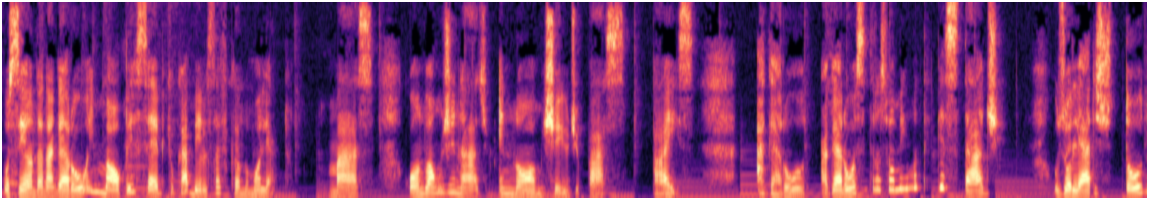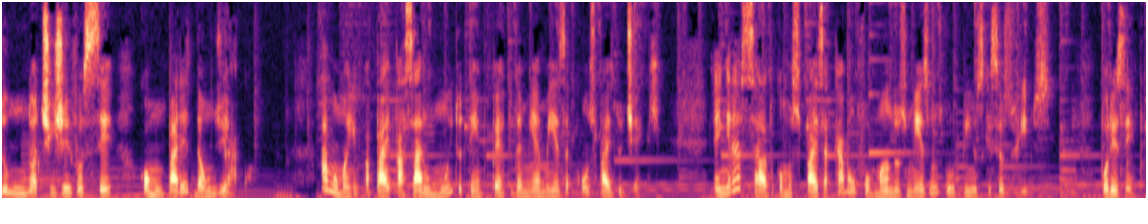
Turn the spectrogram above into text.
Você anda na garoa e mal percebe que o cabelo está ficando molhado. Mas, quando há um ginásio enorme cheio de paz, paz, a garoa, a garoa se transforma em uma tempestade. Os olhares de todo mundo atingem você como um paredão de água. A mamãe e o papai passaram muito tempo perto da minha mesa com os pais do Jack. É engraçado como os pais acabam formando os mesmos grupinhos que seus filhos. Por exemplo,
